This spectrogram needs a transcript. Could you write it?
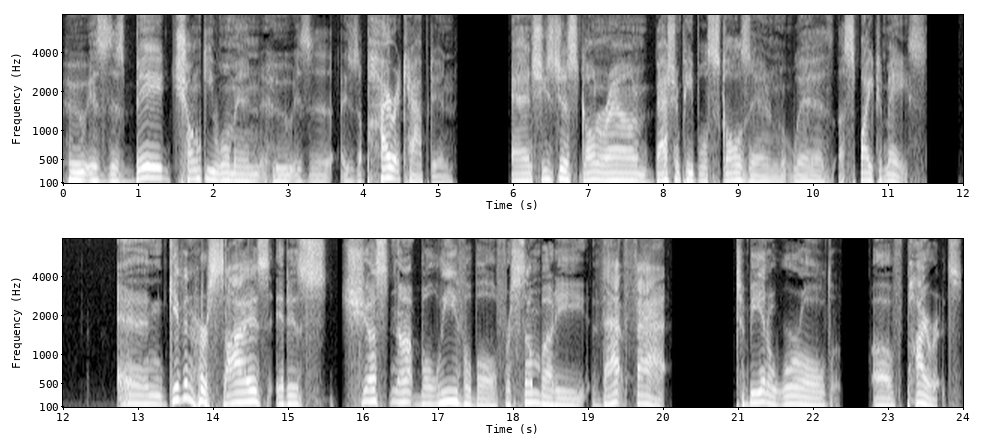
who is this big, chunky woman who is a is a pirate captain and she's just going around bashing people's skulls in with a spiked mace. And given her size, it is just not believable for somebody that fat to be in a world of pirates.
